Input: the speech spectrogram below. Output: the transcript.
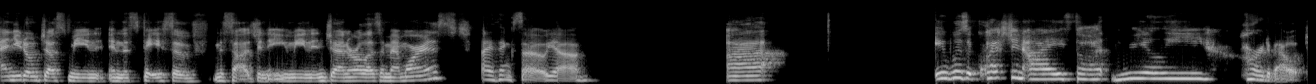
and you don't just mean in the space of misogyny, you mean in general as a memoirist? I think so, yeah. Uh, it was a question I thought really hard about.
